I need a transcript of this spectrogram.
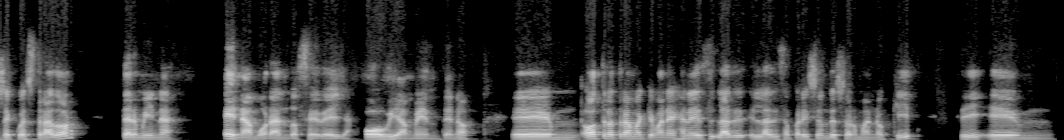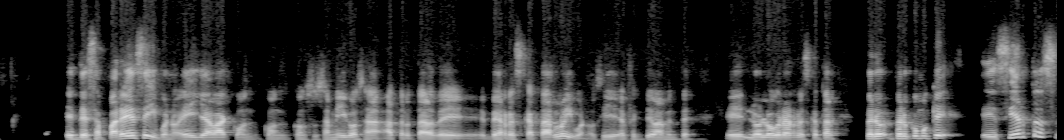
secuestrador termina enamorándose de ella, obviamente, ¿no? Em, otra trama que manejan es la, la, desaparición de su hermano Kit, ¿sí? Em, eh, desaparece y bueno, ella va con, con, con sus amigos a, a tratar de, de, rescatarlo y bueno, sí, efectivamente eh, lo logra rescatar, pero, pero como que eh, ciertas,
